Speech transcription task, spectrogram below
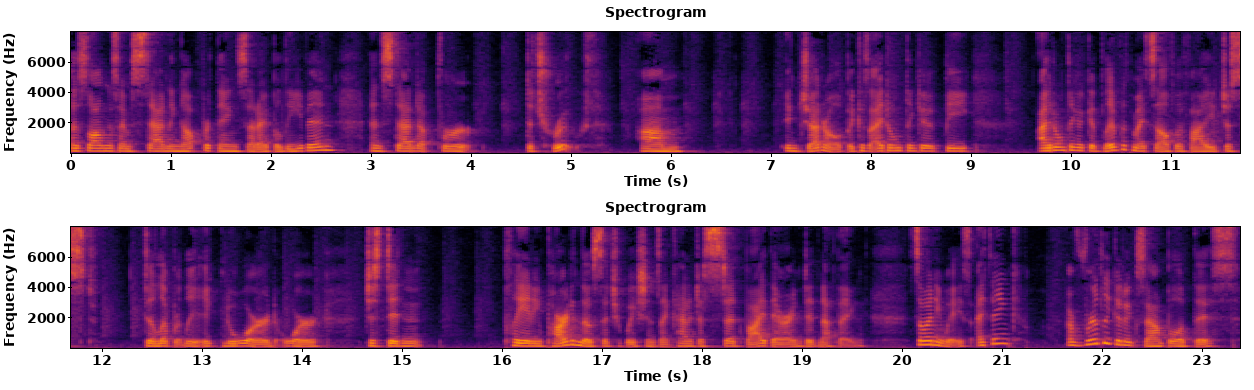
as long as I'm standing up for things that I believe in and stand up for the truth um, in general because I don't think it would be, I don't think I could live with myself if I just deliberately ignored or just didn't play any part in those situations and kind of just stood by there and did nothing. So, anyways, I think a really good example of this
